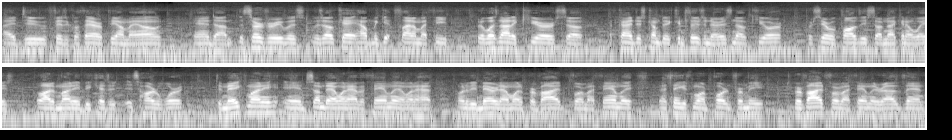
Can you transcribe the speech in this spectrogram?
I do physical therapy on my own. And um, the surgery was was okay. It helped me get flat on my feet, but it was not a cure. So I've kind of just come to a conclusion there is no cure for cerebral palsy. So I'm not going to waste a lot of money because it, it's hard work to make money. And someday I want to have a family. I want to have I want to be married. I want to provide for my family. And I think it's more important for me to provide for my family rather than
